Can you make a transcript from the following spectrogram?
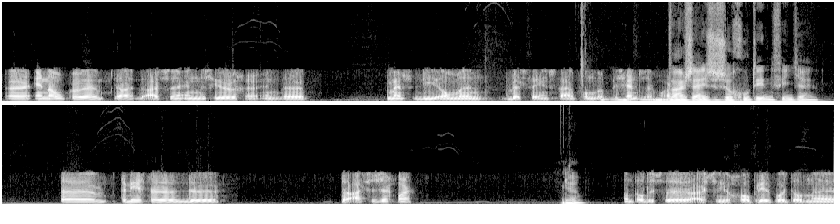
eh, en ook eh, ja, de artsen en de chirurgen en de mensen die om een beste heen staan van de patiënten, zeg maar. Waar zijn ze zo goed in, vind jij? Eh, ten eerste de, de artsen, zeg maar. Ja. Want dat is, eh, als je geopereerd wordt, dan eh,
